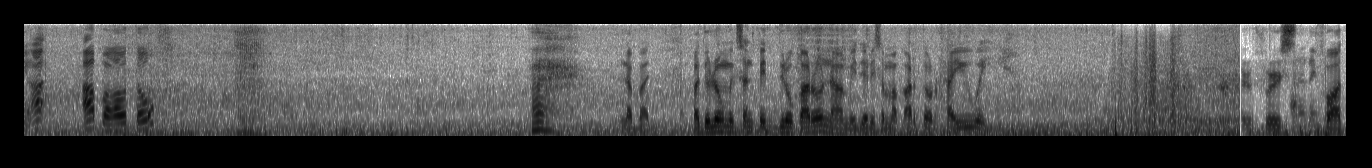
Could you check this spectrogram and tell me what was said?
ni ah apa ka to Ah, labad padulong mag San Pedro karon na may diri sa MacArthur Highway our first spot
